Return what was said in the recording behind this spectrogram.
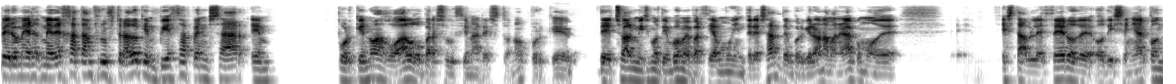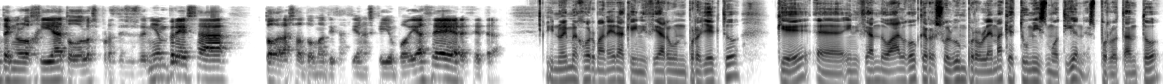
pero me, me, deja tan frustrado que empiezo a pensar en por qué no hago algo para solucionar esto, ¿no? Porque, de hecho, al mismo tiempo me parecía muy interesante, porque era una manera como de establecer o, diseñar con tecnología todos los procesos de mi empresa, todas las automatizaciones que yo podía hacer, etcétera. Y no hay mejor manera que iniciar un proyecto que eh, iniciando algo que resuelve un problema que tú mismo tienes. Por lo tanto,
